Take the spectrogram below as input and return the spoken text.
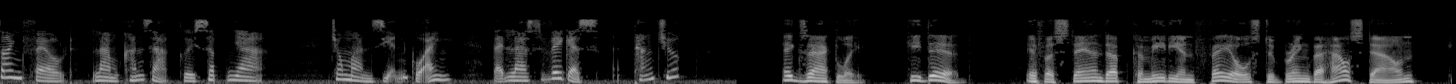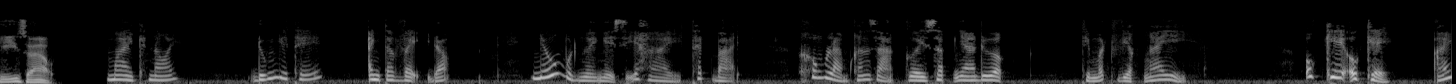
Seinfeld làm khán giả cười sập nhà trong màn diễn của anh tại Las Vegas tháng trước. Exactly. He did. If a stand-up comedian fails to bring the house down, he's out. Mike nói, đúng như thế, anh ta vậy đó. Nếu một người nghệ sĩ hài thất bại, không làm khán giả cười sập nhà được, thì mất việc ngay. Ok, ok, I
